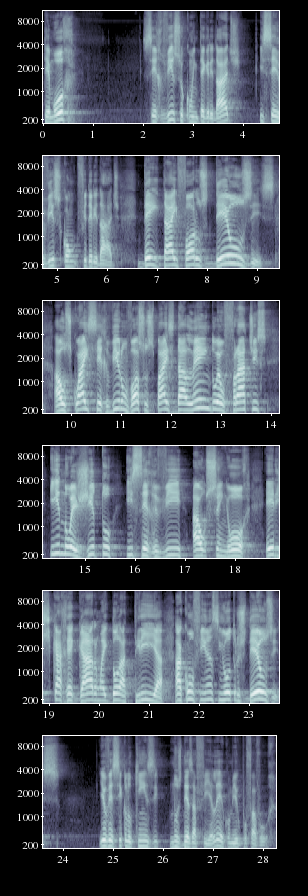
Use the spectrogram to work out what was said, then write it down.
Temor, serviço com integridade e serviço com fidelidade. Deitai fora os deuses aos quais serviram vossos pais além do Eufrates e no Egito e servi ao Senhor. Eles carregaram a idolatria, a confiança em outros deuses. E o versículo 15 nos desafia. Leia comigo, por favor.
